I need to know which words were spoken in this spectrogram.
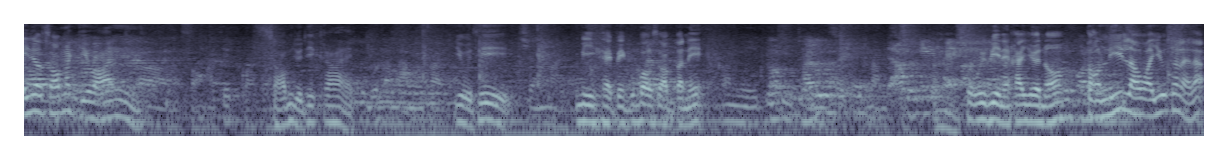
ท์เราซ้อมมากี่วันก็สองอาทิตย์กว่าซ้อมอยู่ที่ค่าย บุรีรัมย์ไปอยู่ที่เชียงใหม่มีใครเป็นกู้บอลซ้อมตอนนี้ก็มีพี่ที่ไทยนำพวกพี่ๆในค่ายเยอะเนาะ ตอนนี้เราอายุเท่าไหร่ละ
